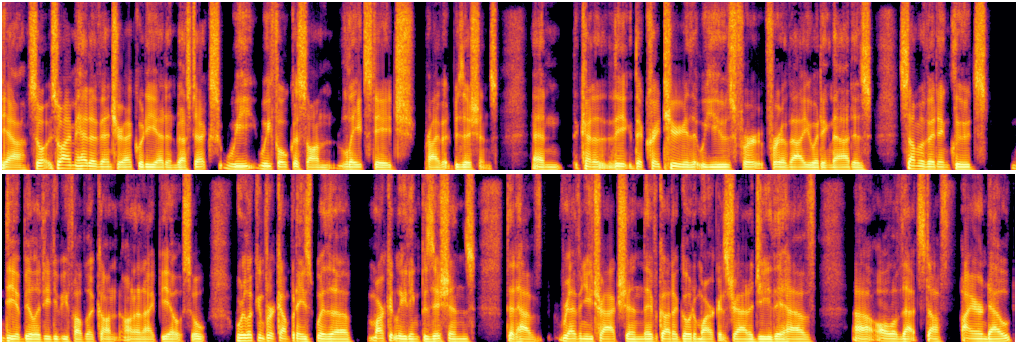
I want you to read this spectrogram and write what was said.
Yeah. So so I'm head of venture equity at InvestX. We we focus on late stage private positions. And kind of the, the criteria that we use for for evaluating that is some of it includes the ability to be public on on an IPO. So we're looking for companies with a uh, market leading positions that have revenue traction, they've got a go to market strategy, they have uh, all of that stuff ironed out,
